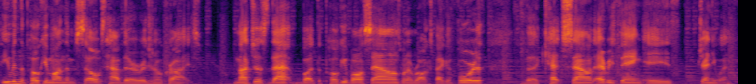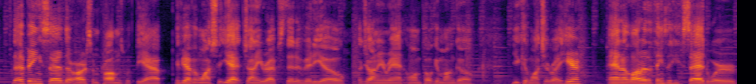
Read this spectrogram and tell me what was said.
Even the Pokemon themselves have their original cries. Not just that, but the Pokeball sounds when it rocks back and forth, the catch sound, everything is genuine. That being said, there are some problems with the app. If you haven't watched it yet, Jonny Reps did a video, a Jonny Rant on Pokemon Go. You can watch it right here. And a lot of the things that he said were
